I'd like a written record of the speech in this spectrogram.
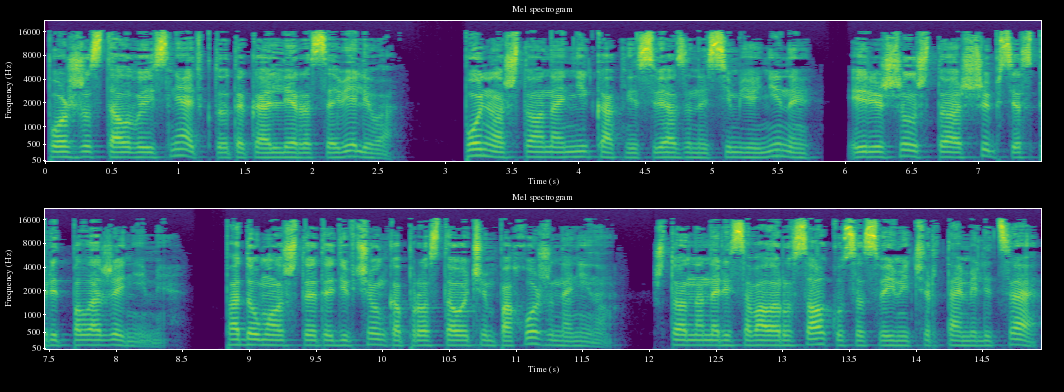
Позже стал выяснять, кто такая Лера Савельева. Понял, что она никак не связана с семьей Нины и решил, что ошибся с предположениями. Подумал, что эта девчонка просто очень похожа на Нину что она нарисовала русалку со своими чертами лица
